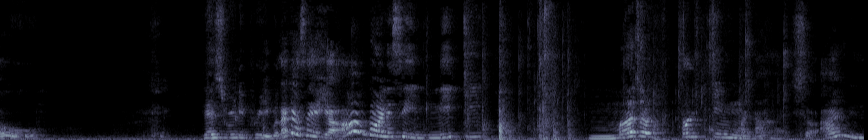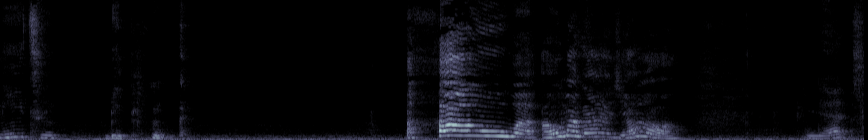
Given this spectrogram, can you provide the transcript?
Oh. That's really pretty. But like I said, y'all, I'm going to see Nicki mother freaking Minaj. So I need to be pink. Oh, oh my gosh, y'all. That's.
